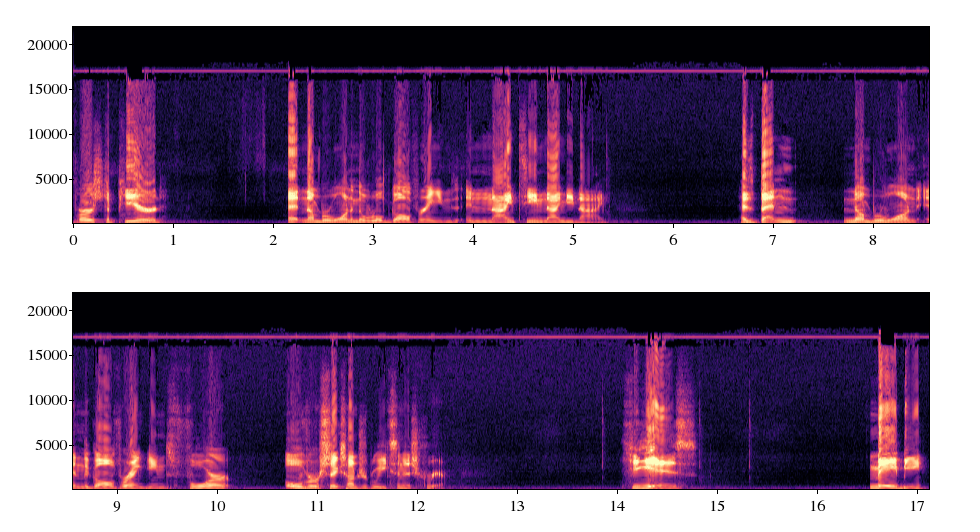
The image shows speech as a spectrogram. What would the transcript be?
First appeared at number one in the world golf rankings in 1999. Has been number one in the golf rankings for over 600 weeks in his career. He is maybe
